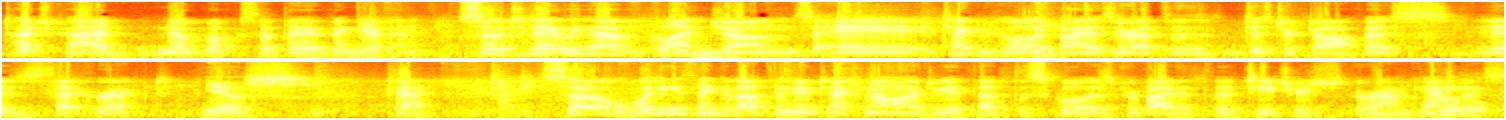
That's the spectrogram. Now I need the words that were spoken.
touchpad notebooks that they have been given. So today we have Glenn Jones, a technical advisor at the district office. Is that correct? Yes. Okay. So what do you think about the new technology that the school has provided the teachers around campus?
